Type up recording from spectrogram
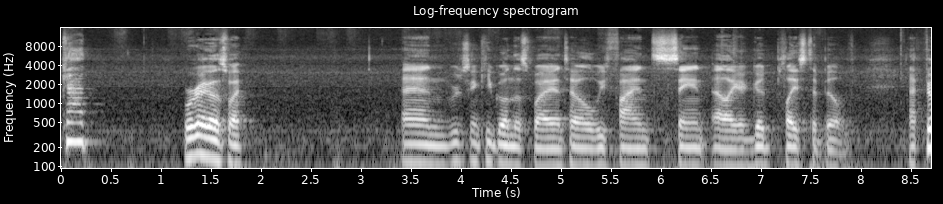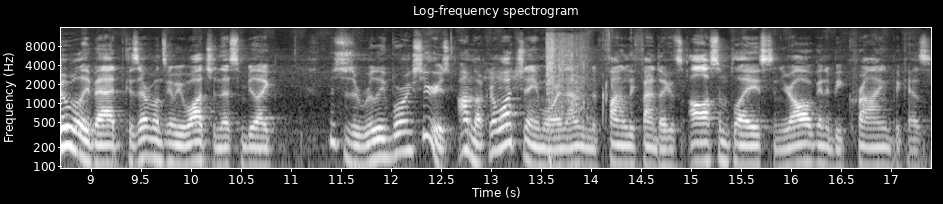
God. We're gonna go this way. And we're just gonna keep going this way until we find sand, uh, like a good place to build. I feel really bad because everyone's gonna be watching this and be like, this is a really boring series. I'm not gonna watch it anymore. And I'm gonna finally find like this awesome place, and you're all gonna be crying because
